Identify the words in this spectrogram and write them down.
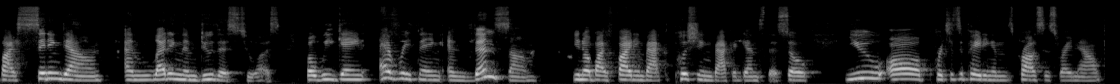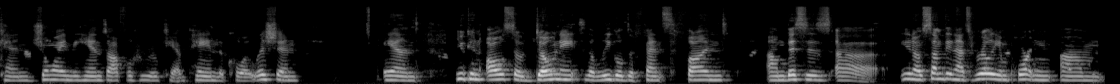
by sitting down and letting them do this to us. But we gain everything and then some you know by fighting back pushing back against this. So you all participating in this process right now can join the hands off Uhuru campaign the coalition. And you can also donate to the legal defense fund. Um, this is uh, you know something that's really important. Um,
